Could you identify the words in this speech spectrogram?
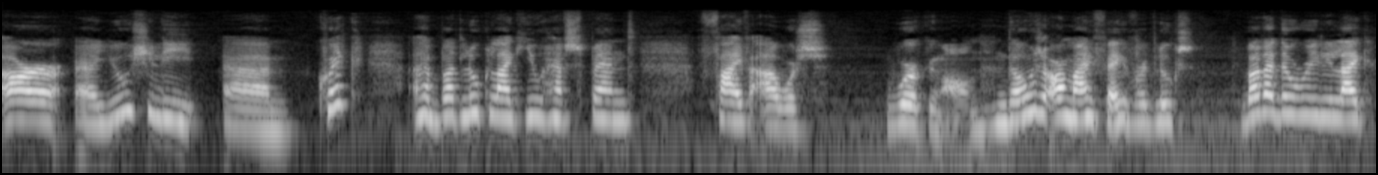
are uh, usually um, quick, uh, but look like you have spent five hours working on. Those are my favorite looks. But I do really like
